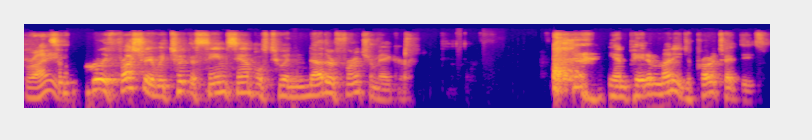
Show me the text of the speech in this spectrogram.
Right. So we really frustrated. We took the same samples to another furniture maker and paid him money to prototype these.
